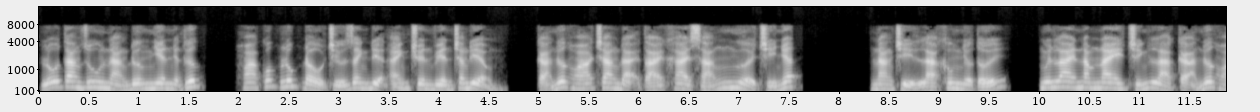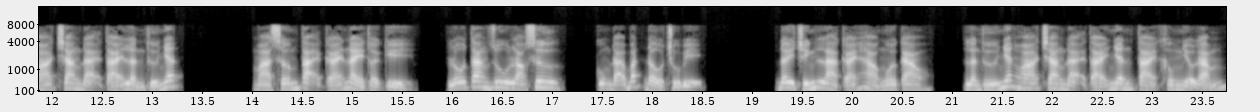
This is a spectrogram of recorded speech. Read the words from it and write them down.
Lỗ Tang Du nàng đương nhiên nhận thức, Hoa Quốc lúc đầu chứ danh điện ảnh chuyên viên trang điểm, cả nước hóa trang đại tái khai sáng người trí nhất. Nàng chỉ là không nhớ tới, nguyên lai like năm nay chính là cả nước hóa trang đại tái lần thứ nhất. Mà sớm tại cái này thời kỳ, Lỗ Tang Du lão sư cũng đã bắt đầu chuẩn bị. Đây chính là cái hảo ngôi cao, lần thứ nhất hóa trang đại tái nhân tài không nhiều lắm,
